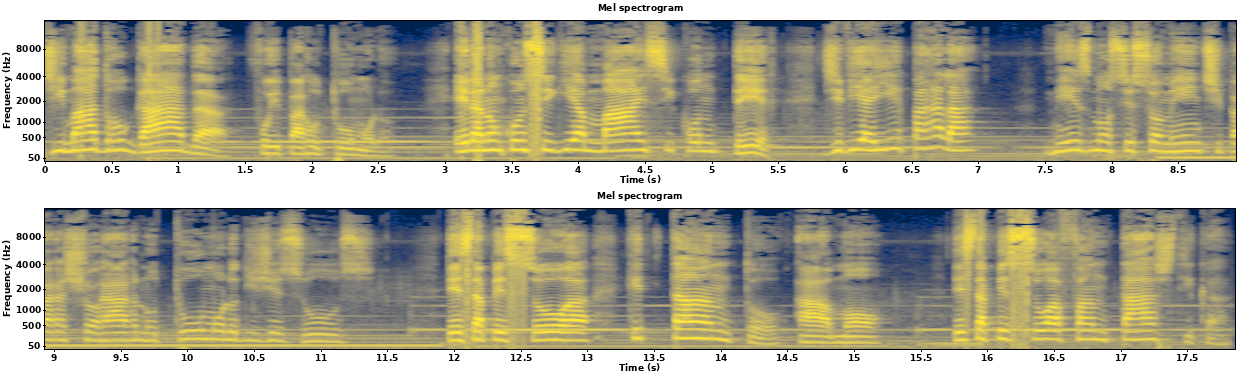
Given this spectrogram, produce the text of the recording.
De madrugada foi para o túmulo. Ela não conseguia mais se conter, devia ir para lá mesmo se somente para chorar no túmulo de Jesus, desta pessoa que tanto a amou, desta pessoa fantástica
